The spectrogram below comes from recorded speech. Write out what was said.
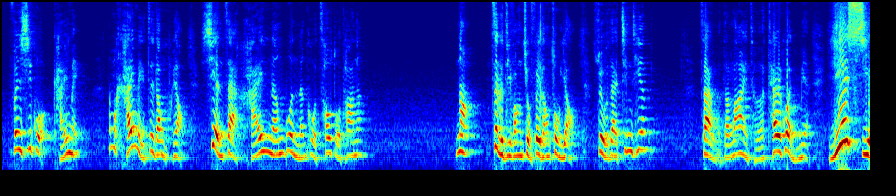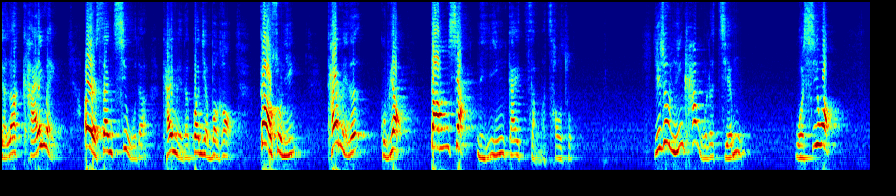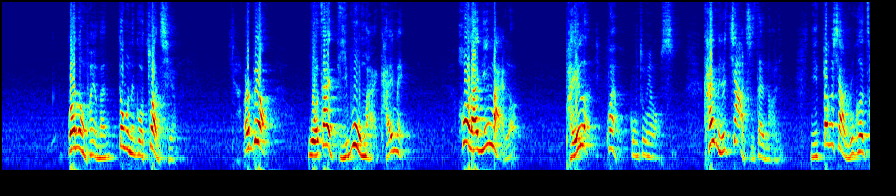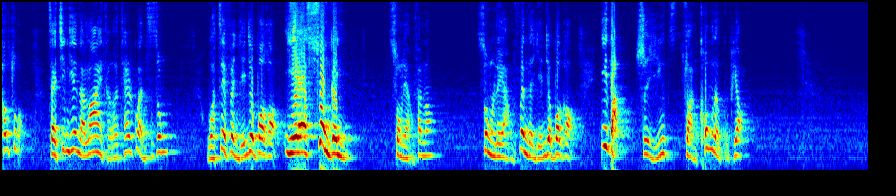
分析过凯美。”那么凯美这张股票现在还能不能够操作它呢？那这个地方就非常重要，所以我在今天在我的 Light 和 Telegram 里面也写了凯美二三七五的凯美的关键报告，告诉您凯美的股票当下你应该怎么操作？也就是您看我的节目，我希望观众朋友们都能够赚钱，而不要我在底部买凯美，后来你买了赔了，怪我龚忠元老师。凯美的价值在哪里？你当下如何操作？在今天的 Light 和 Telegram 之中，我这份研究报告也送给你，送两份喽，送两份的研究报告，一档是已经转空的股票，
